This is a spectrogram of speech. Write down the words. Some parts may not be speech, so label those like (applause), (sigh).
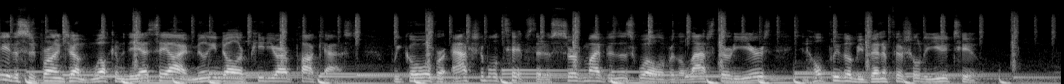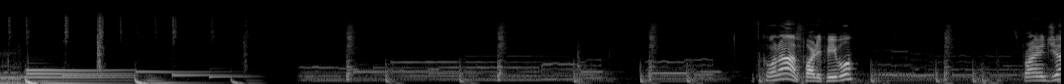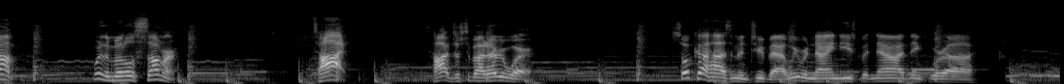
Hey, this is Brian Jump. Welcome to the SAI Million Dollar PDR Podcast. We go over actionable tips that have served my business well over the last 30 years, and hopefully they'll be beneficial to you too. What's going on, party people? It's Brian Jump. We're in the middle of summer. It's hot. It's hot just about everywhere. SoCal hasn't been too bad. We were 90s, but now I think we're. Uh,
